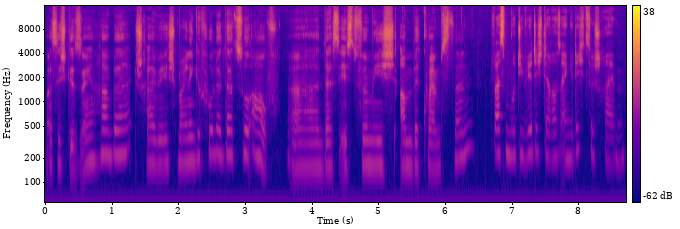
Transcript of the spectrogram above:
was ich gesehen habe, schreibe ich meine Gefühle dazu auf. Äh, das ist für mich am bequemsten. Was motiviert dich daraus, ein Gedicht zu schreiben?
